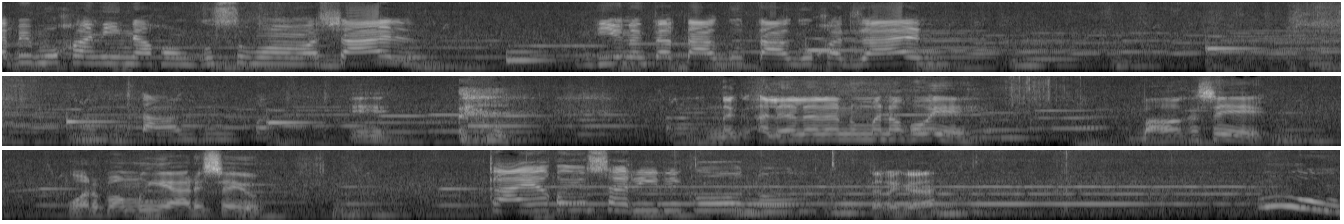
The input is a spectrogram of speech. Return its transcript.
Sinabi mo kanina kung gusto mo mamasyal. Hindi yung nagtatago-tago ka dyan. Tago pa. Eh, nag-alala lang naman ako eh. Baka kasi, ano pang mangyayari sa'yo. Kaya ko yung sarili ko, no? Talaga? Oo.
